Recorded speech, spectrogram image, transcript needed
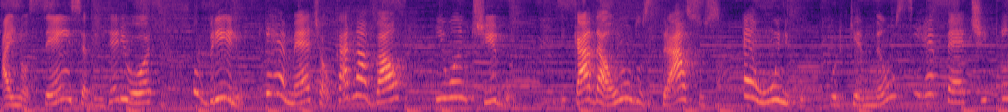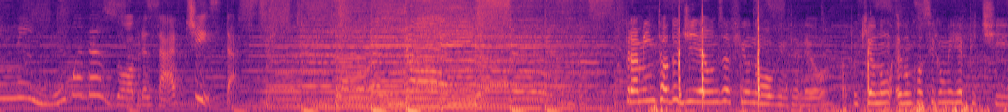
a inocência do interior, o brilho que remete ao carnaval e o antigo. E cada um dos traços é único, porque não se repete em nenhuma das obras da artista. Pra mim, todo dia é um desafio novo, entendeu? Porque eu não, eu não consigo me repetir.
